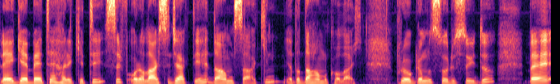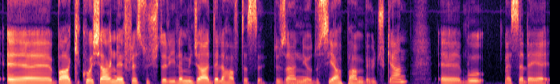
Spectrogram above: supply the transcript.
LGBT hareketi sırf oralar sıcak diye daha mı sakin ya da daha mı kolay? Programın sorusuydu ve e, Baki Koşar nefret suçlarıyla mücadele haftası düzenliyordu siyah pembe üçgen. E, bu meseleye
